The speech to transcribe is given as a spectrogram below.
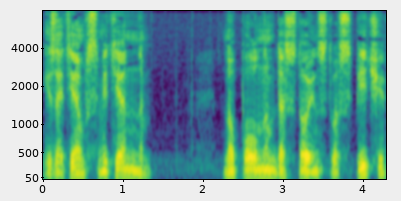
и затем в сметенном, но полном достоинства спичи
